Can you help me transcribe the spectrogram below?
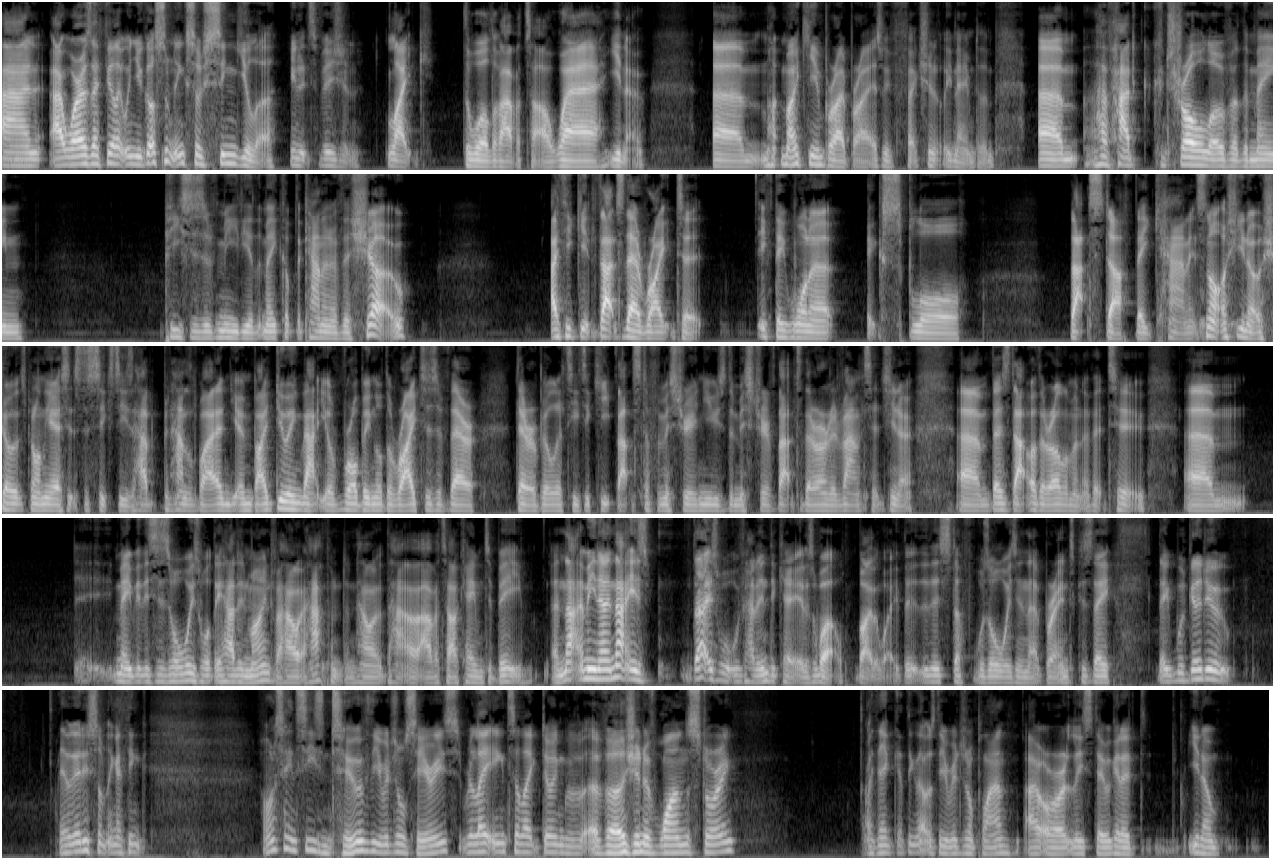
And uh, whereas I feel like when you've got something so singular in its vision, like the world of Avatar, where you know, um, Mikey and Bri Bri, as we've affectionately named them, um, have had control over the main pieces of media that make up the canon of this show. I think it, that's their right to, if they want to explore that stuff, they can. It's not a, you know a show that's been on the air since the '60s, had been handled by, and, and by doing that, you're robbing other writers of their their ability to keep that stuff a mystery and use the mystery of that to their own advantage. You know, um, there's that other element of it too. Um, maybe this is always what they had in mind for how it happened and how, how Avatar came to be, and that I mean, and that is that is what we've had indicated as well. By the way, this stuff was always in their brains because they they were going to do they were going to do something. I think I want to say in season two of the original series, relating to like doing a version of Wan story. I think I think that was the original plan, or at least they were going to, you know,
